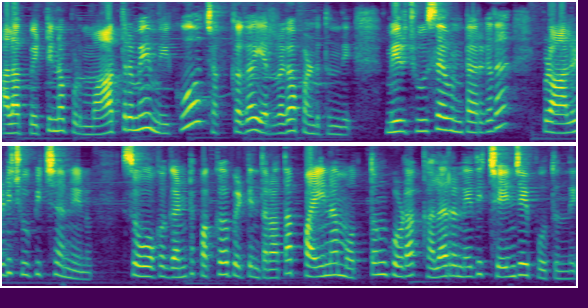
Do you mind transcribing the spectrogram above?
అలా పెట్టినప్పుడు మాత్రమే మీకు చక్కగా ఎర్రగా పండుతుంది. మీరు చూసే ఉంటారు కదా? ఇప్పుడు ఆల్రెడీ చూపించాను నేను. సో ఒక గంట పక్కకు పెట్టిన తర్వాత పైన మొత్తం కూడా కలర్ అనేది చేంజ్ అయిపోతుంది.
